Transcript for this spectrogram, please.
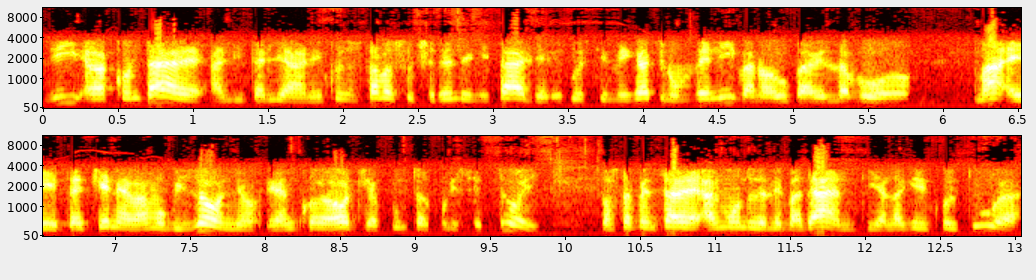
di raccontare agli italiani cosa stava succedendo in Italia, che questi immigrati non venivano a rubare il lavoro, ma eh, perché ne avevamo bisogno e ancora oggi appunto alcuni settori. Basta pensare al mondo delle badanti, all'agricoltura,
